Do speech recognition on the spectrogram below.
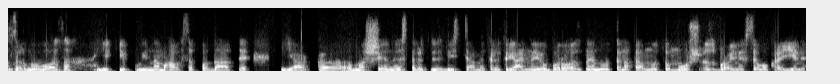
зерновозах, які він намагався подати як е, машини з, військами територіальної оборони. Ну це напевно тому ж збройних сил України.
